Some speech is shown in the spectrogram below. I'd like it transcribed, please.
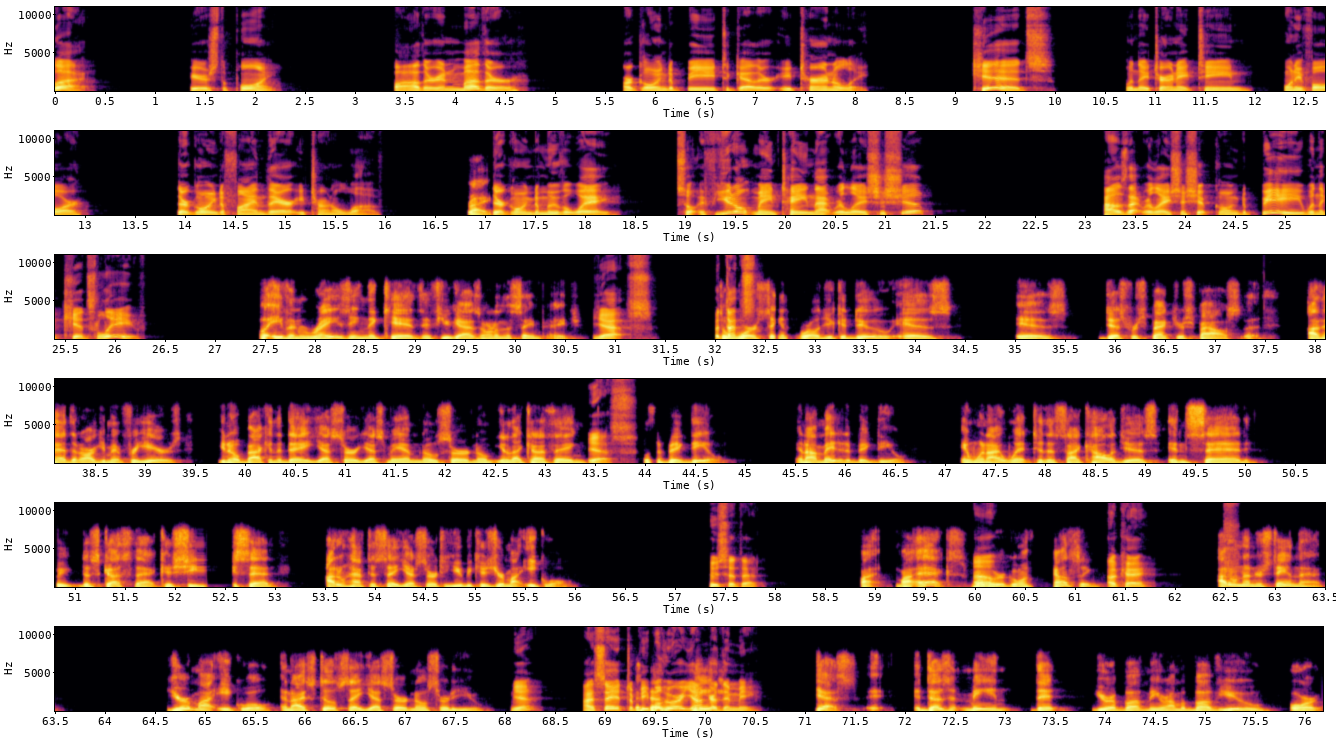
But here's the point father and mother are going to be together eternally. Kids, when they turn 18, 24, they're going to find their eternal love. Right. They're going to move away. So if you don't maintain that relationship, how's that relationship going to be when the kids leave? Well, even raising the kids, if you guys aren't on the same page. Yes. But the worst thing in the world you could do is is disrespect your spouse. Uh, I've had that argument for years. You know, back in the day, yes sir, yes ma'am, no sir, no, you know that kind of thing yes. was a big deal. And I made it a big deal. And when I went to the psychologist and said we discussed that cuz she said, "I don't have to say yes sir to you because you're my equal." Who said that? My my ex when Oh. we were going through counseling. Okay. I don't understand that. You're my equal, and I still say yes, sir, no, sir to you. Yeah. I say it to people who are younger mean- than me. Yes, it, it doesn't mean that you're above me or I'm above you, or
